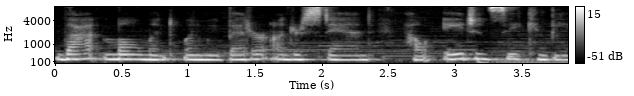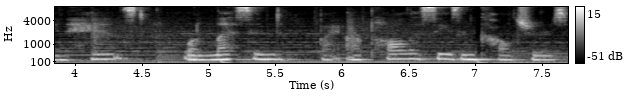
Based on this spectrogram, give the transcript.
that moment when we better understand how agency can be enhanced or lessened by our policies and cultures,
